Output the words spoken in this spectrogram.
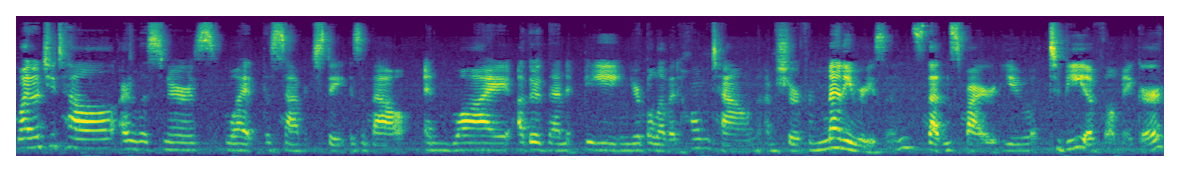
Why don't you tell our listeners what the Savage State is about and why, other than it being your beloved hometown, I'm sure for many reasons that inspired you to be a filmmaker,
